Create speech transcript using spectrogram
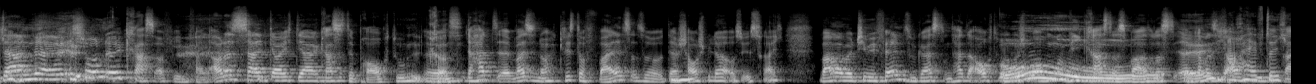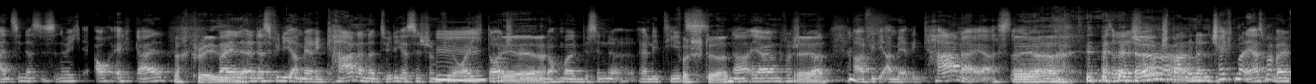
dann äh, ist schon äh, krass auf jeden Fall. Aber das ist halt, glaube ich, der krasseste Brauchtum. Krass. Ähm, da hat, äh, weiß ich noch, Christoph Walz, also der Schauspieler aus Österreich, war mal bei Jimmy Fallon zu Gast und hatte auch drüber Oh. gesprochen, wie krass das war. Also das äh, kann man sich auch heftig. reinziehen. Das ist nämlich auch echt geil. Ach, crazy. Weil äh, das für die Amerikaner natürlich, das ist schon für euch Deutschen ja. nochmal ein bisschen Realität Verstörend. Na, ja, und verstörend. Aber für die Amerikaner erst. Alter. Ja. Also das ist schon spannend. Und dann checkt man erstmal, weil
